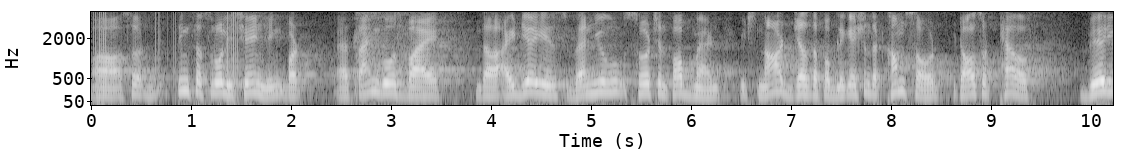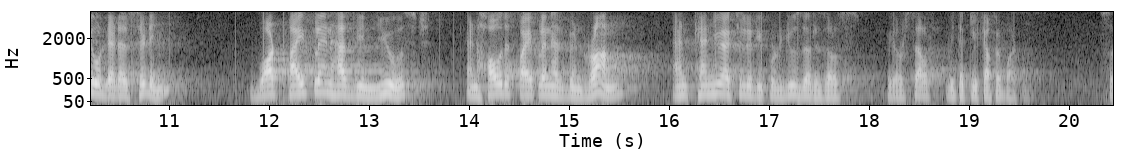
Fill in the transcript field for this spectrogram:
Uh, so, things are slowly changing, but as time goes by the idea is when you search in PubMed, it is not just the publication that comes out, it also tells where your data is sitting, what pipeline has been used and how that pipeline has been run and can you actually reproduce the results yourself with a click of a button. So,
